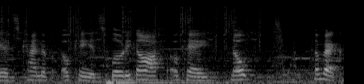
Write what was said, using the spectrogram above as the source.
It's kind of okay, it's floating off. Okay, nope. Come back.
